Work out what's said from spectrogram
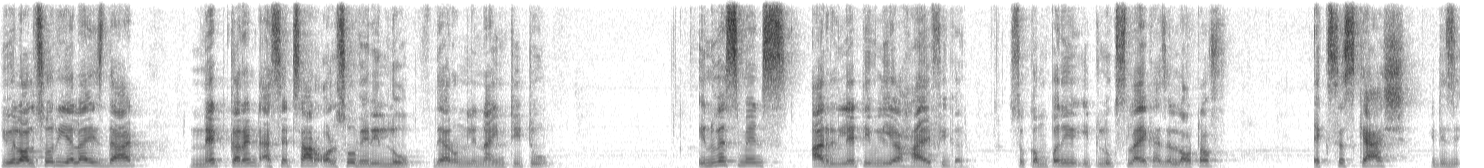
You will also realize that net current assets are also very low, they are only 92 investments are relatively a high figure. So, company it looks like has a lot of excess cash, it is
